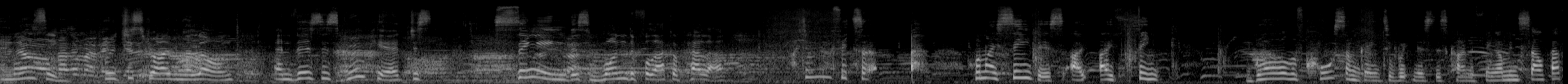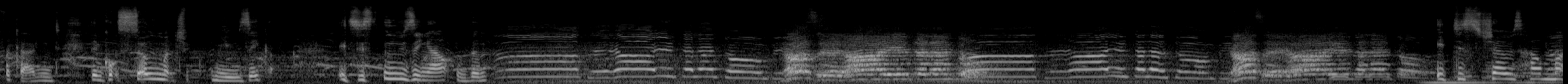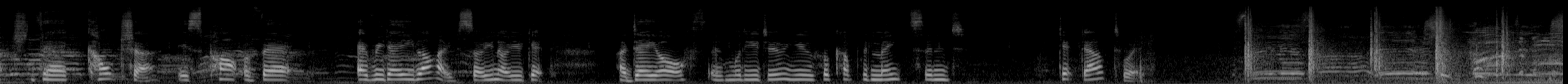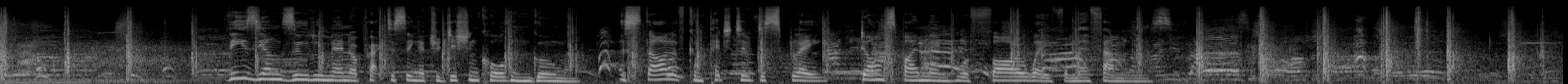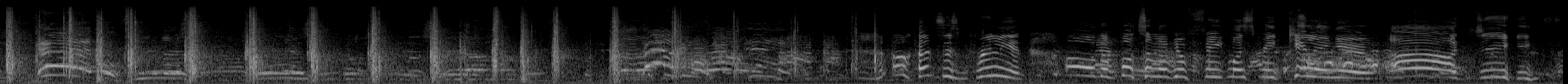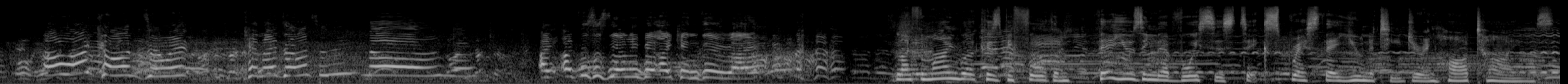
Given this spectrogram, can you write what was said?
Amazing. We're just driving along, and there's this group here just singing this wonderful a cappella. I don't know if it's a. When I see this, I, I think, well, of course I'm going to witness this kind of thing. I'm in South Africa, and they've got so much music. It's just oozing out of them. It just shows how much their culture is part of their everyday lives. So, you know, you get a day off, and what do you do? You hook up with mates and get down to it. These young Zulu men are practicing a tradition called ngoma, a style of competitive display danced by men who are far away from their families. Oh, that's just brilliant. Oh, the bottom of your feet must be killing you. Oh, jeez. Oh, I can't do it. Can I dance no. I, I, this is the only bit I can do, right? like the mine workers before them, they're using their voices to express their unity during hard times.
